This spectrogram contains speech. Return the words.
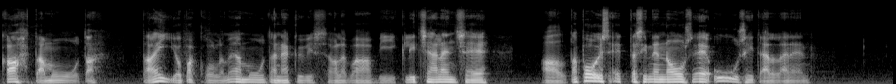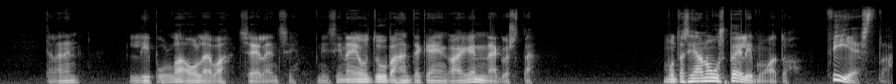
kahta muuta tai jopa kolmea muuta näkyvissä olevaa weekly challengea alta pois, että sinne nousee uusi tällainen, tällainen lipulla oleva challenge. Niin siinä joutuu vähän tekemään kaiken näköistä. Mutta siellä on uusi pelimuoto. Fiesta.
